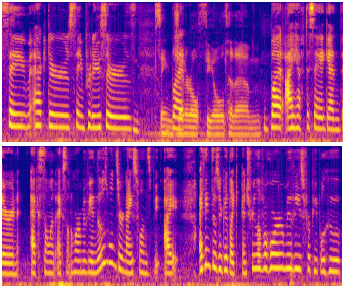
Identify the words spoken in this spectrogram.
same actors, same producers. Same but- general feel to them. But I have to say again, they're an excellent, excellent horror movie, and those ones are nice ones. I I think those are good like entry level horror movies for people who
